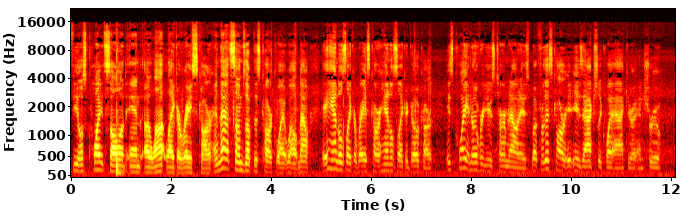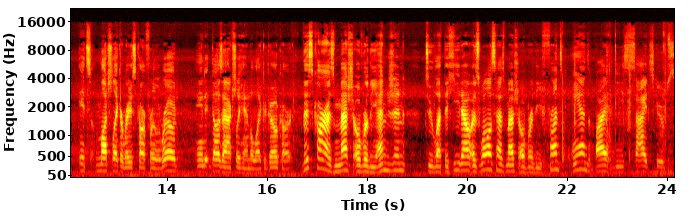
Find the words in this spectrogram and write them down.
feels quite solid and a lot like a race car, and that sums up this car quite well. Now, it handles like a race car, handles like a go-kart, is quite an overused term nowadays, but for this car, it is actually quite accurate and true. It's much like a race car for the road, and it does actually handle like a go-kart. This car has mesh over the engine to let the heat out, as well as has mesh over the front and by the side scoops,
